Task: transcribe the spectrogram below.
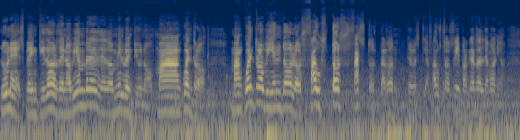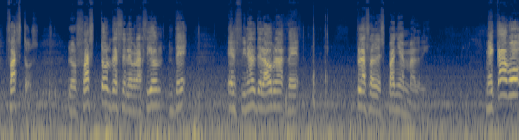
Lunes 22 de noviembre de 2021. Me encuentro. Me encuentro viendo los Faustos. Fastos, perdón. Qué bestia. Faustos sí, porque es del demonio. Fastos. Los fastos de celebración de el final de la obra de Plaza de España en Madrid. Me cago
